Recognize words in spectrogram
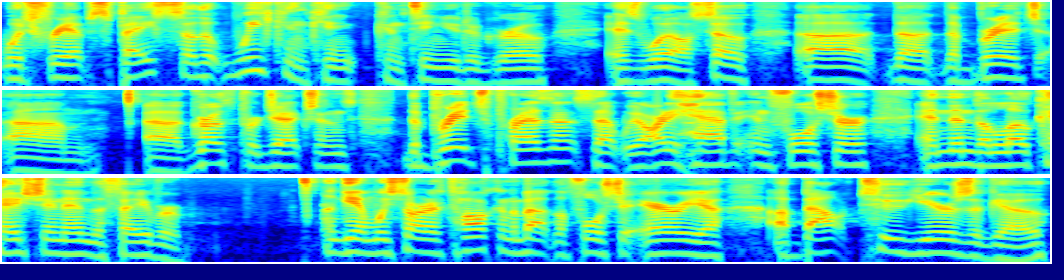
would free up space so that we can continue to grow as well. So, uh, the, the bridge um, uh, growth projections, the bridge presence that we already have in Fulshear, and then the location and the favor. Again, we started talking about the Fulshear area about two years ago.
